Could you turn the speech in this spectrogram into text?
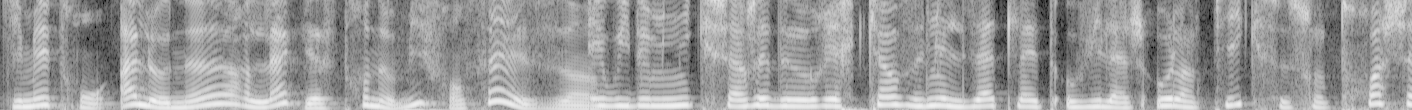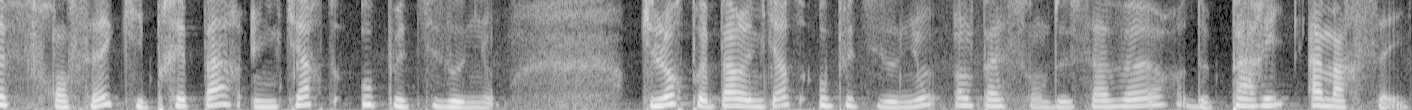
qui mettront à l'honneur la gastronomie française. Et oui Dominique, chargé de nourrir 15 000 athlètes au village olympique, ce sont trois chefs français qui préparent une carte aux petits oignons qui leur préparent une carte aux petits oignons en passant de saveur de Paris à Marseille.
